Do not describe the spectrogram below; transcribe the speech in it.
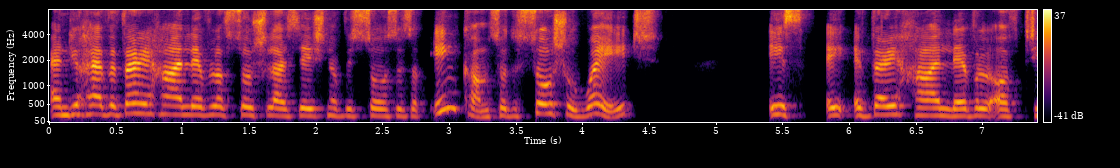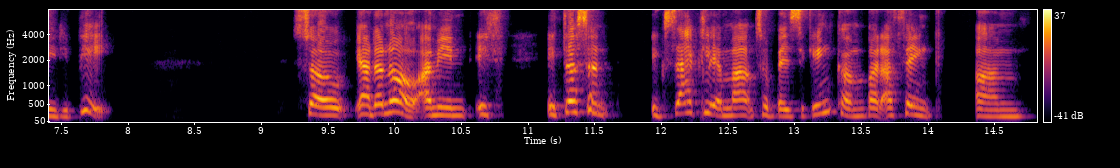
and you have a very high level of socialization of resources of income. So the social wage is a, a very high level of GDP. So I don't know. I mean, it it doesn't exactly amount to basic income, but I think um,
